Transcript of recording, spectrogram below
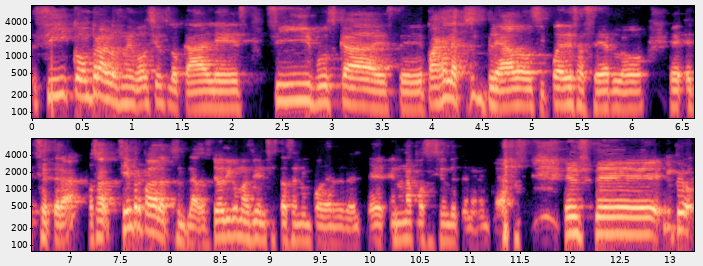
sí compra los negocios locales, sí busca, este, págale a tus empleados si puedes hacerlo, e, etcétera. O sea, siempre págale a tus empleados. Yo digo más bien si estás en un poder, de, en una posición de tener empleados. Este, pero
